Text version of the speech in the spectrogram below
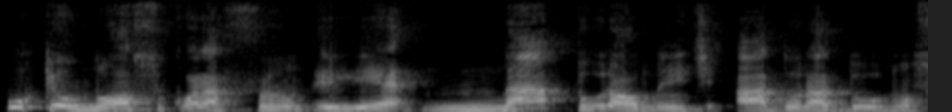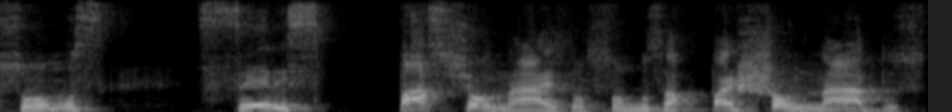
Porque o nosso coração ele é naturalmente adorador. Nós somos seres passionais, nós somos apaixonados,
